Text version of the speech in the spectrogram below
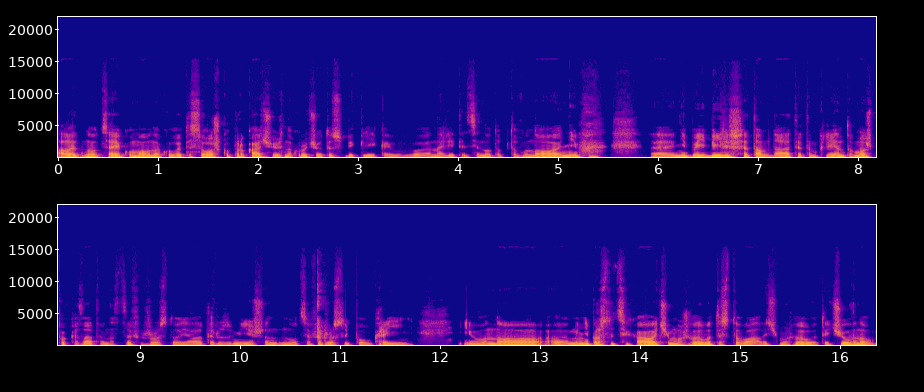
Але ну, це як умовно, коли ти СОшку прокачуєш, накручувати собі кліки в аналітиці. Ну, тобто, воно ніби е, ніби і більше там, да, ти там клієнту можеш показати, у нас цифри ростуть, але ти розумієш, що ну, цифри ростуть по Україні. І воно е, мені просто цікаво, чи можливо тестували, чи можливо ти чув. Ну,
